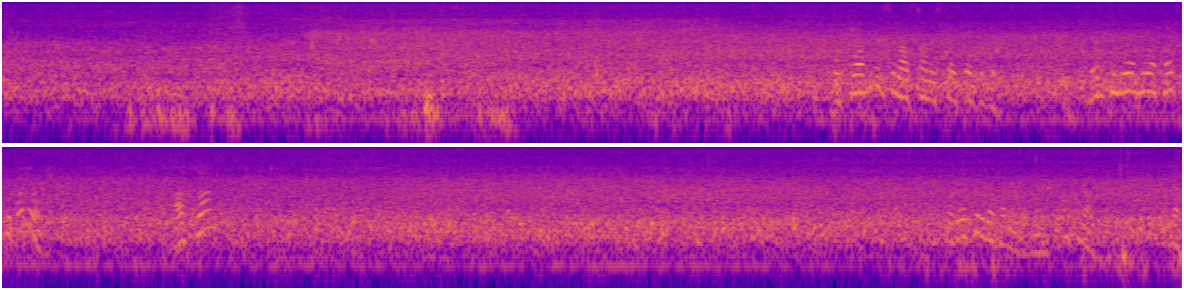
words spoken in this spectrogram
gel. Oturabilirsin aslan istersen kızım. Belki biraz biraz taştık ama. Aslan. Otur bakalım. Aslan. Gel.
